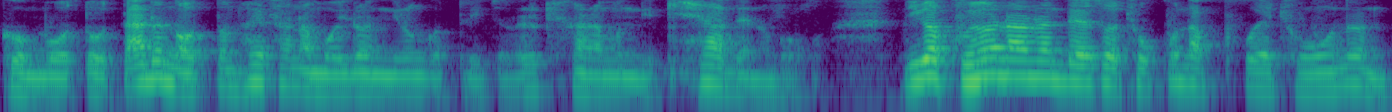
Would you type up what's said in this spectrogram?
그 뭐 또 다른 어떤 회사나 뭐 이런 이런 것들 있잖아. 이렇게 가려면 이렇게 해야 되는 거고. 네가 구현하는 데서 좋고 나쁘고의 조언은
